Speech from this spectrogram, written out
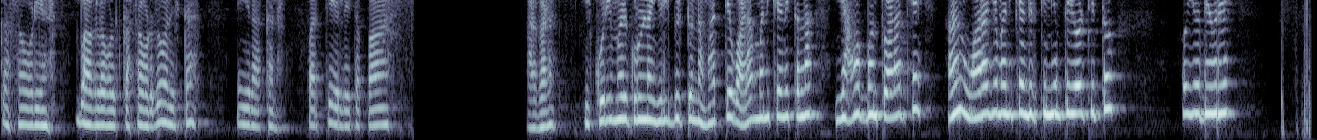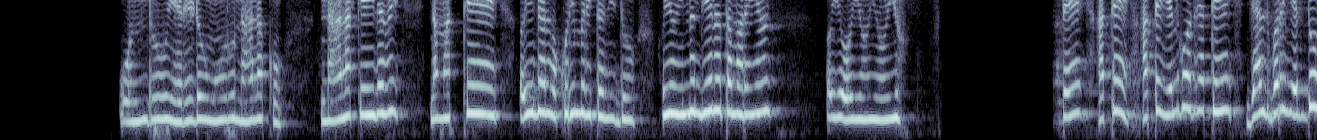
ಕಸ ಹೊಡಿಯ ಬಾಗ್ಲ ಒಳಗೆ ಕಸ ಹೊಡೆದು ಒಂದಿಷ್ಟ ನೀರು ಹಾಕೋಣ. ಪರ್ಕೆ ಎಲ್ಲೈತಪ್ಪ ಆಗಳ ಈ ಕುರಿ ಮರಿಗಳನ್ನ ಇಲ್ಲಿ ಬಿಟ್ಟು ನಮ್ಮ ಅತ್ತೆ ಒಳಗೆ ಮನಿಕೊಂಡಿತ್ತಲ್ಲ ಯಾವಾಗ ಬಂತು ಒಳಗೆ? ಹಾ, ಹೊರಗೆ ಮನಿಕೊಂಡಿರ್ತೀನಿ ಅಂತ ಹೇಳ್ತಿತ್ತು. ಅಯ್ಯೋ ದೇವ್ರಿ. ಒಂದು, ಎರಡು, ಮೂರು, ನಾಲ್ಕು. ನಾಲ್ಕೇ ಇದಾವೆ. ನಮ್ಮ ಅತ್ತೆ ಐದಲ್ವ ಕುರಿ ಮರಿ ತಂದಿದ್ದು? ಅಯ್ಯೋ, ಇನ್ನೊಂದು ಏನತ್ತ ಮರಯ್ಯ? ಅಯ್ಯೋ ಅಯ್ಯೋ ಅಯ್ಯೋ ಅಯ್ಯೋ. ಅತ್ತೆ ಅತ್ತೆ ಅತ್ತೆ ಎಲ್ಲಿ ಹೋದ್ರಿ ಅತ್ತೆ? ಜಲ್ದಿ ಬರೀ ಎದ್ದು.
